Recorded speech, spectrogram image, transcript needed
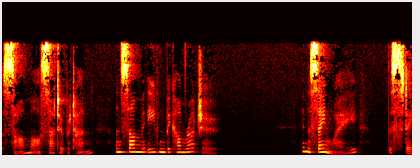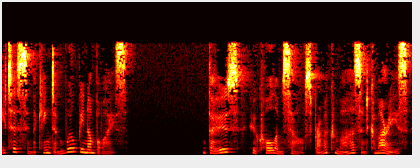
Some are Satopradhan and some even become Rajo. In the same way, the status in the kingdom will be number-wise. Those who call themselves Brahmakumars and Kumaris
